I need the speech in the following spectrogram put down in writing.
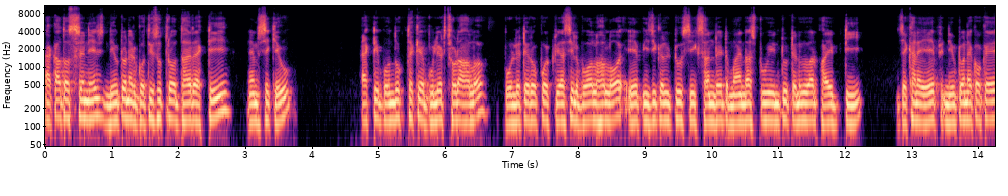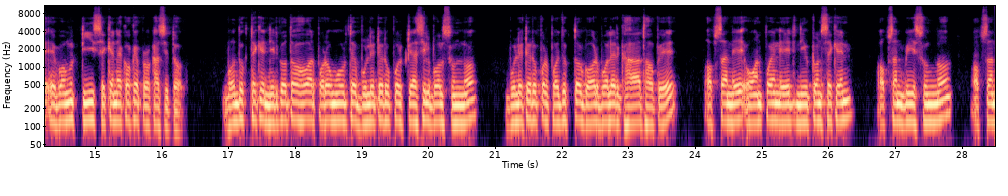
একাদশ শ্রেণির নিউটনের গতিসূত্র অধ্যায়ের একটি এমসিকিউ। একটি বন্দুক থেকে বুলেট ছোড়া হলো। বুলেটের ওপর ক্রিয়াশীল বল হলো F equal to six hundred minus two into ten power five T যেখানে এফ নিউটন এককে এবং টি সেকেন্ড এককে প্রকাশিত। বন্দুক থেকে নির্গত হওয়ার পর মুহূর্তে বুলেটের উপর ক্রিয়াশীল বল শূন্য। বুলেটের উপর প্রযুক্ত গড় বলের ঘাত হবে option A one point eight newton second option B শূন্য। Option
